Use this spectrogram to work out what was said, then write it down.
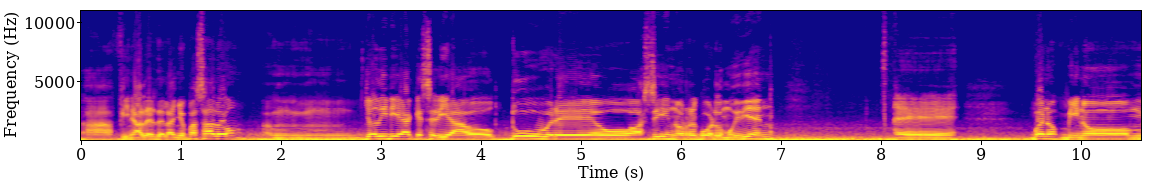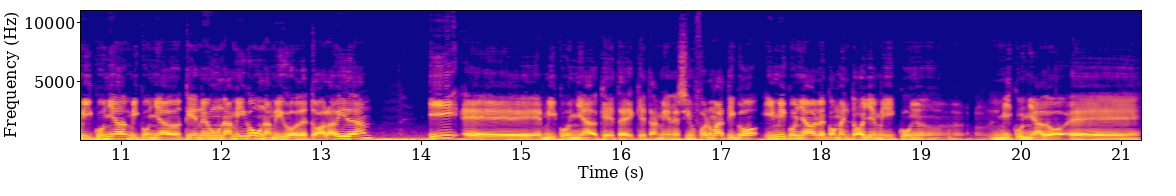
A finales del año pasado, mmm, yo diría que sería octubre o así, no recuerdo muy bien. Bueno, vino mi cuñado, mi cuñado tiene un amigo, un amigo de toda la vida, y eh, mi cuñado, que, también es informático, y mi cuñado le comentó, oye, mi, mi cuñado eh,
